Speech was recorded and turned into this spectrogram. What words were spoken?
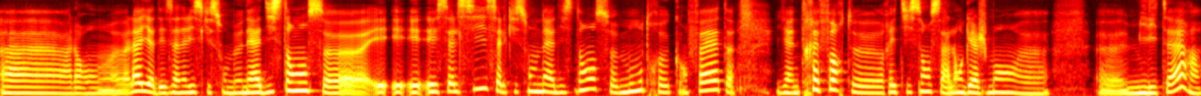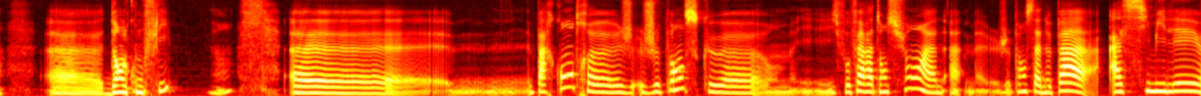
Alors voilà, il y a des analyses qui sont menées à distance et, celles-ci, celles qui sont menées à distance, montrent qu'en fait, il y a une très forte réticence à l'engagement militaire dans le conflit. Hein. Euh, par contre, euh, je, pense que euh, il faut faire attention. À, je pense à ne pas assimiler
